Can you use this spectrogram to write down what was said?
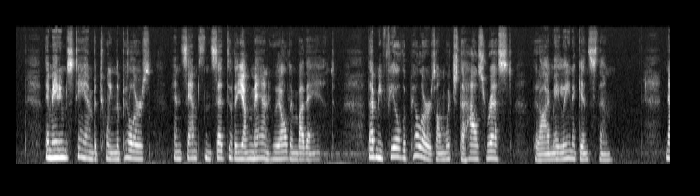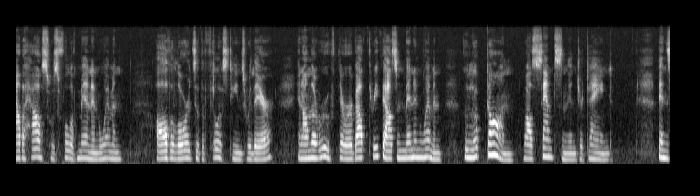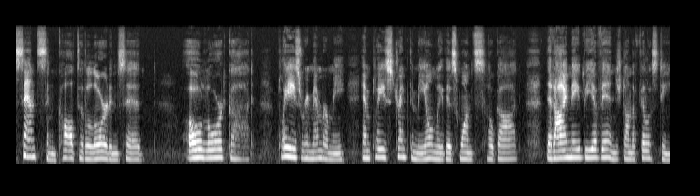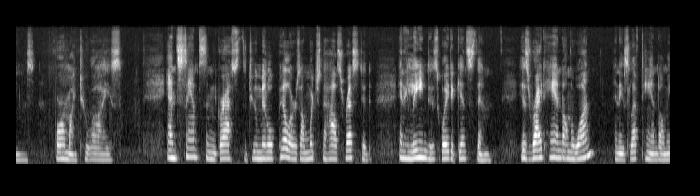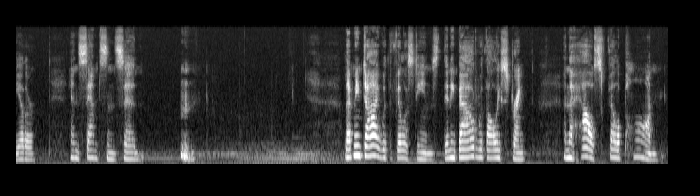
They made him stand between the pillars, and Samson said to the young man who held him by the hand, let me feel the pillars on which the house rests, that I may lean against them. Now the house was full of men and women. All the lords of the Philistines were there, and on the roof there were about three thousand men and women who looked on while Samson entertained. Then Samson called to the Lord and said, O Lord God, please remember me, and please strengthen me only this once, O God, that I may be avenged on the Philistines for my two eyes. And Samson grasped the two middle pillars on which the house rested, and he leaned his weight against them, his right hand on the one, and his left hand on the other. And Samson said, Let me die with the Philistines. Then he bowed with all his strength, and the house fell upon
